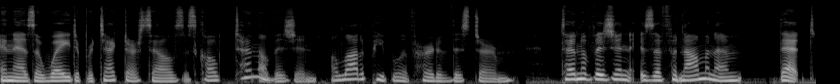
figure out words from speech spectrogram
and as a way to protect ourselves is called tunnel vision. A lot of people have heard of this term. Tunnel vision is a phenomenon that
